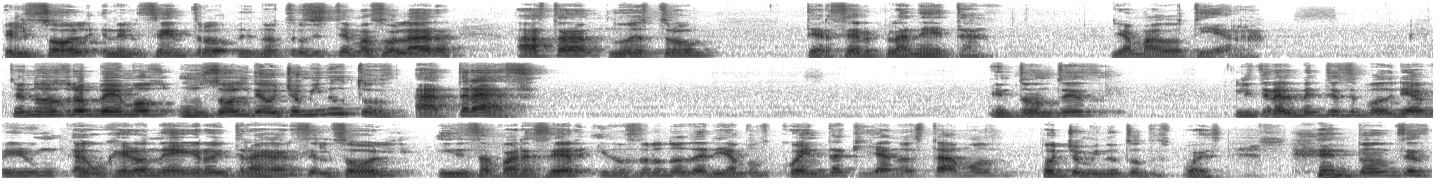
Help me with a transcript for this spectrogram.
el Sol en el centro de nuestro sistema solar hasta nuestro tercer planeta llamado Tierra. Entonces nosotros vemos un Sol de 8 minutos atrás. Entonces literalmente se podría abrir un agujero negro y tragarse el sol y desaparecer y nosotros nos daríamos cuenta que ya no estamos ocho minutos después. Entonces,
